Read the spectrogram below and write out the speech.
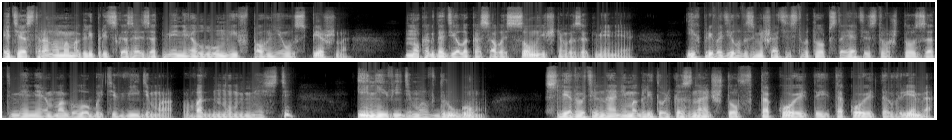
Эти астрономы могли предсказать затмение Луны вполне успешно, но когда дело касалось солнечного затмения, их приводило в замешательство то обстоятельство, что затмение могло быть видимо в одном месте и невидимо в другом. Следовательно, они могли только знать, что в такое-то и такое-то время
